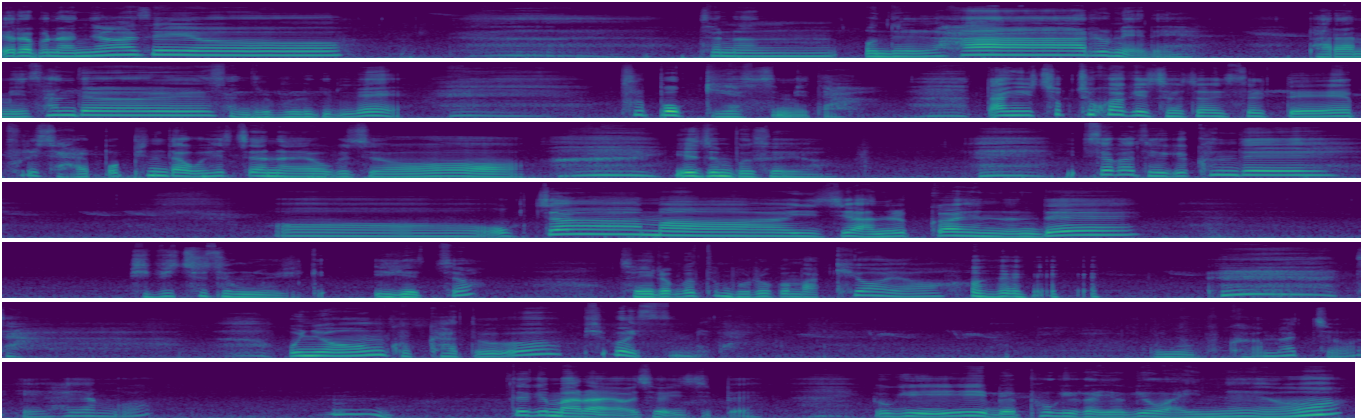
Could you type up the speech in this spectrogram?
여러분 안녕하세요. 저는 오늘 하루 내내 바람이 산들산들 불길래 풀 뽑기 했습니다. 땅이 촉촉하게 젖어 있을 때 풀이 잘 뽑힌다고 했잖아요. 그죠? 얘 좀 보세요. 잎사가 되게 큰데 어, 옥자마이지 않을까 했는데 비비추 종류이겠죠? 저 이런 것도 모르고 막 키워요. 자, 운용 국화도 피고 있습니다. 운용 국화가 맞죠? 예, 하얀 거. 음, 되게 많아요, 저희 집에. 여기 매포기가 여기 와 있네요.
